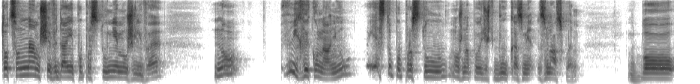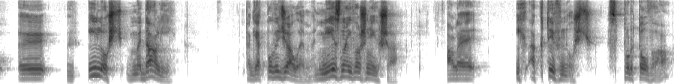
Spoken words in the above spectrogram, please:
To, co nam się wydaje po prostu niemożliwe, no w ich wykonaniu jest to po prostu, można powiedzieć, bułka z, z masłem, bo y, ilość medali, tak jak powiedziałem, nie jest najważniejsza, ale ich aktywność sportowa,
